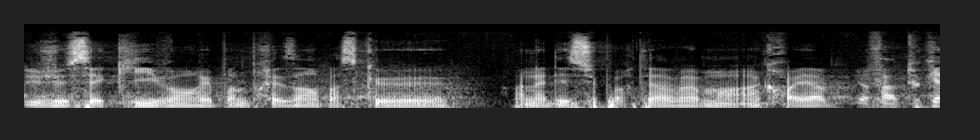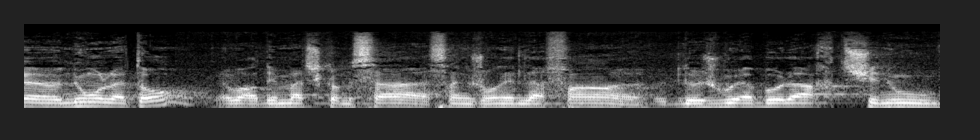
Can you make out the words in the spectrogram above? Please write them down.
Je sais qu'ils vont répondre présent parce que on a des supporters vraiment incroyables. Enfin, en tout cas, nous, on l'attend. D'avoir des matchs comme ça à cinq journées de la fin, euh, de jouer à Bollard chez nous,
